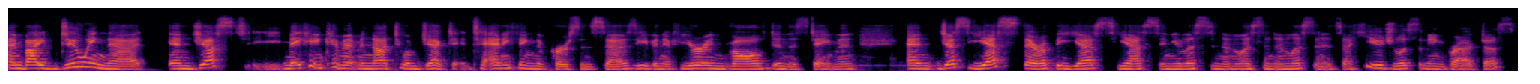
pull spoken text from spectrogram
And by doing that, and just making a commitment not to object to anything the person says, even if you're involved in the statement, and just yes therapy, yes, yes, and you listen and listen and listen. It's a huge listening practice.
